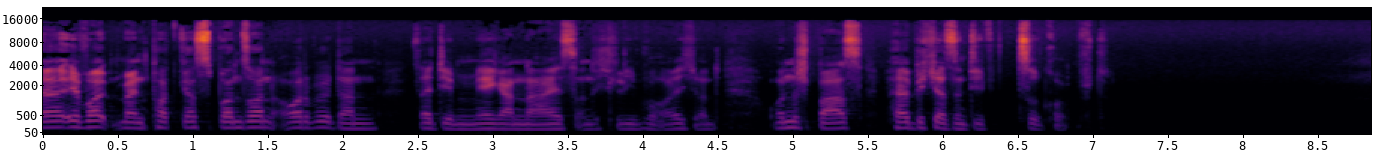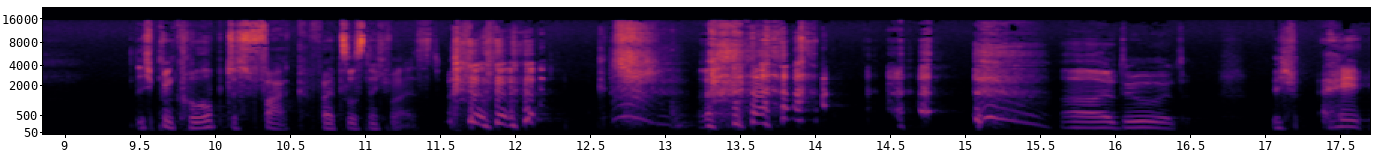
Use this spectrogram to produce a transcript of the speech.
äh, ihr wollt meinen Podcast sponsoren, Audible, dann seid ihr mega nice und ich liebe euch und ohne Spaß, Hörbücher sind die Zukunft. Ich bin korrupt as fuck, falls du es nicht weißt. oh, dude. Ich, hey,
